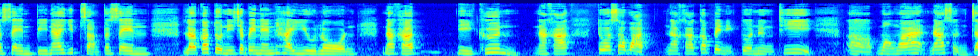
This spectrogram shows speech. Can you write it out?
25%ปีหน้า 23%แล้วก็ตัวนี้จะไปเน้น high yield loan นะคะดีขึ้นนะคะ ตัวสวัสด์นะคะก็เป็นอีกตัวหนึ่งที่มองว่าน่าสนใจ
